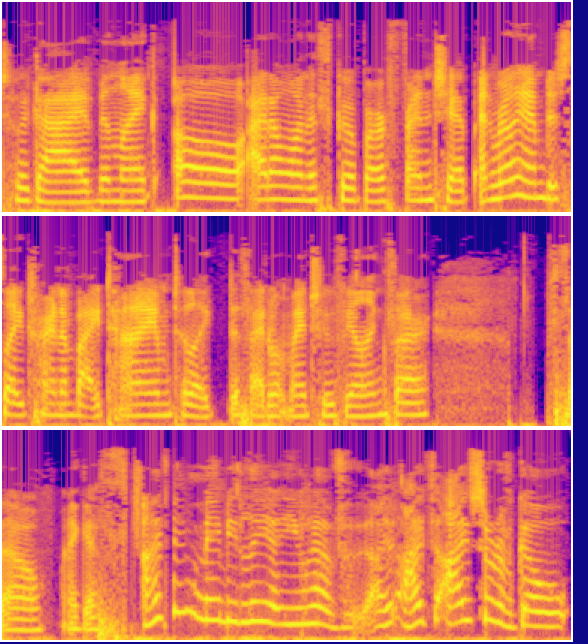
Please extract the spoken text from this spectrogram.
to a guy. I've been like, oh, I don't want to screw up our friendship. And really, I'm just like trying to buy time to like decide what my true feelings are. So I guess I think maybe Leah, you have. I, I I sort of go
